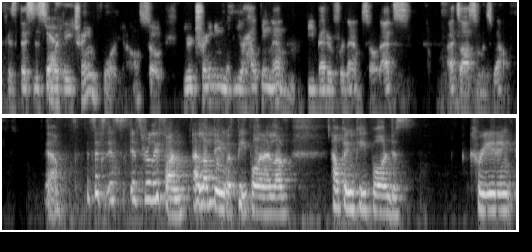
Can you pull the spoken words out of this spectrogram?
because this is yeah. what they train for, you know. So you're training, you're helping them be better for them. So that's that's awesome as well. Yeah, it's it's it's really fun. I love being with people, and I love helping people and just creating.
